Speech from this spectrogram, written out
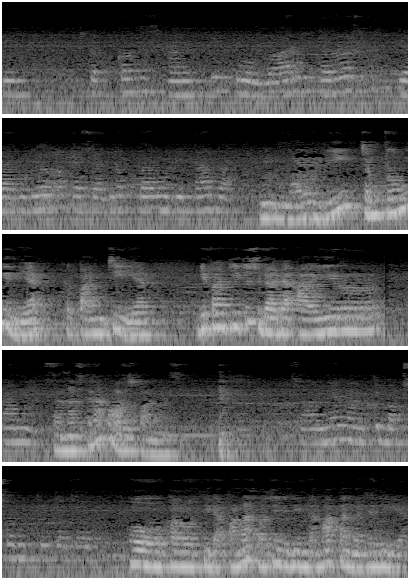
ditekan nanti keluar terus diambil pakai sendok baru ditaruh Mm, Baru dicemplungin ya ke panci ya. Di panci itu sudah ada air panas panas. Kenapa harus panas? soalnya nanti bakso tidak jadi Oh, kalau tidak panas pasti jadi nggak matang nggak jadi ya.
